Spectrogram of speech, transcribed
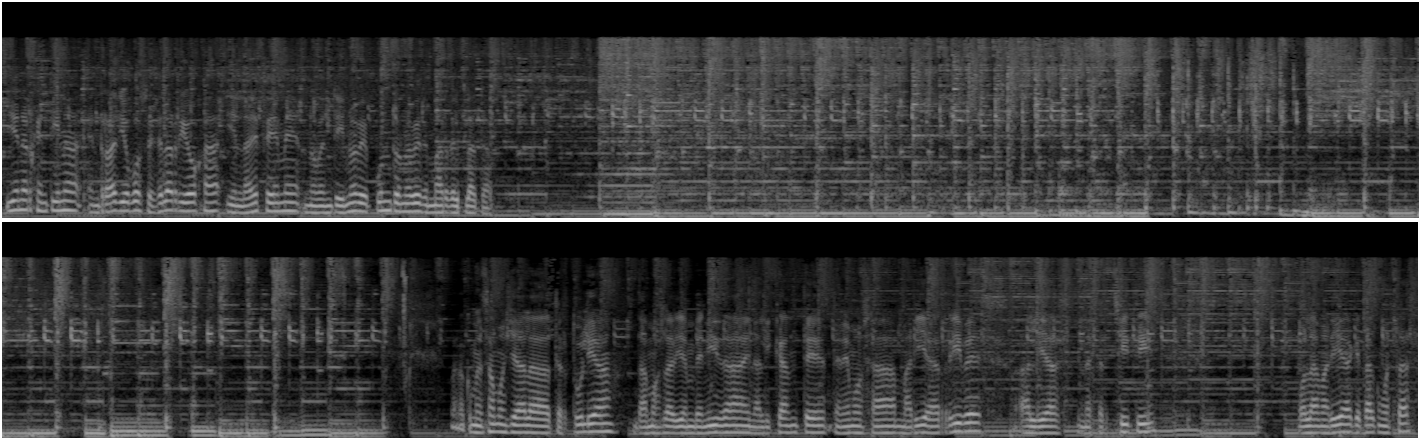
Y en Argentina en Radio Voces de La Rioja y en la FM 99.9 de Mar del Plata. Comenzamos ya la tertulia. Damos la bienvenida en Alicante. Tenemos a María Rives, alias Neferchiti. Hola María, ¿qué tal? ¿Cómo estás?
